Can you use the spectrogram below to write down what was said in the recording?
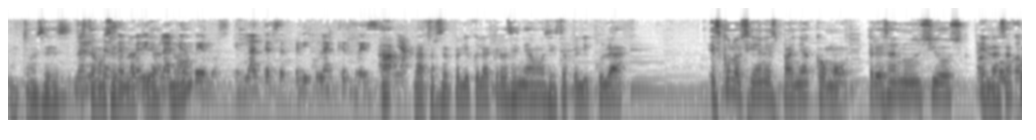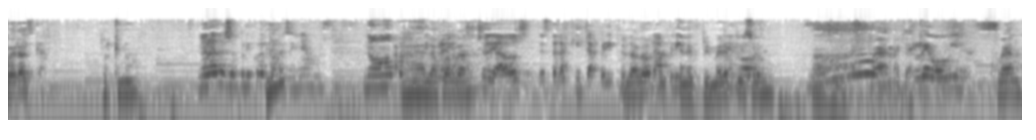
Entonces, estamos en una película ¿no? que vemos, es la tercera película que reseñamos. Ah, la tercera película que reseñamos y esta película es conocida en España como Tres anuncios en las afueras. ¿Por qué no? No era de esa película que reseñamos. No, porque ah, la hemos hecho de a dos, entonces esta es la quinta película. La en el primer episodio. Ah, bueno, ya. Rebobinas. Bueno,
